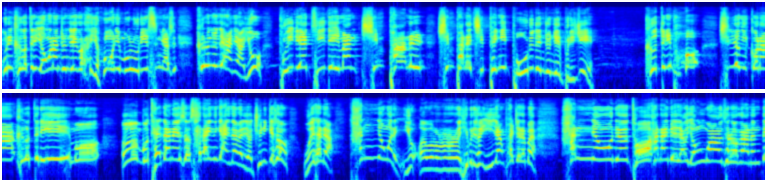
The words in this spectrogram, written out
우린 그것들이 영원한 존재거나 영원히 뭘 우리 승리할 수 그런 존재가 아니야. 요 VD와 D-Day만 심판을 심판의 집행이 보류된 존재일 뿐이지. 그것들이 뭐 실력 있거나 그것들이 뭐 어, 뭐 대단해서 살아있는 게 아니다 말이죠. 주님께서 왜 살려? 한 영혼에, 어, 어, 어, 히브리서 2장 8절에 뭐야? 한 영혼이라도 더 하나님의 영광으로 들어가는데,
